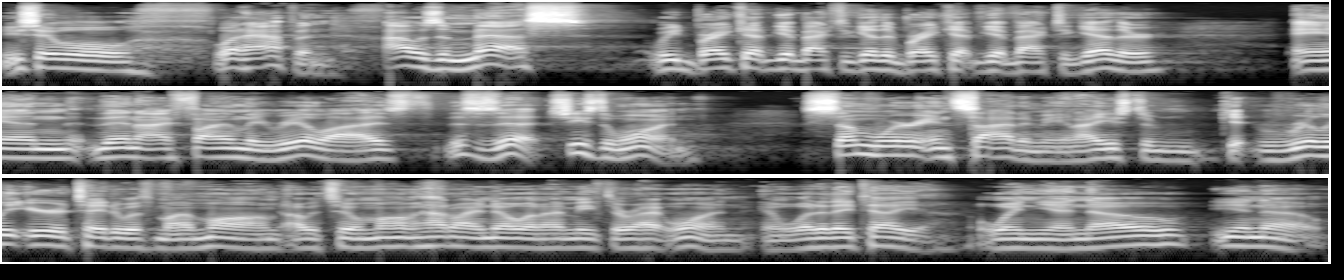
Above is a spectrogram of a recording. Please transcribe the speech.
You say, well, what happened? I was a mess. We'd break up, get back together, break up, get back together. And then I finally realized this is it. She's the one somewhere inside of me. And I used to get really irritated with my mom. I would say, Well, mom, how do I know when I meet the right one? And what do they tell you? When you know, you know.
